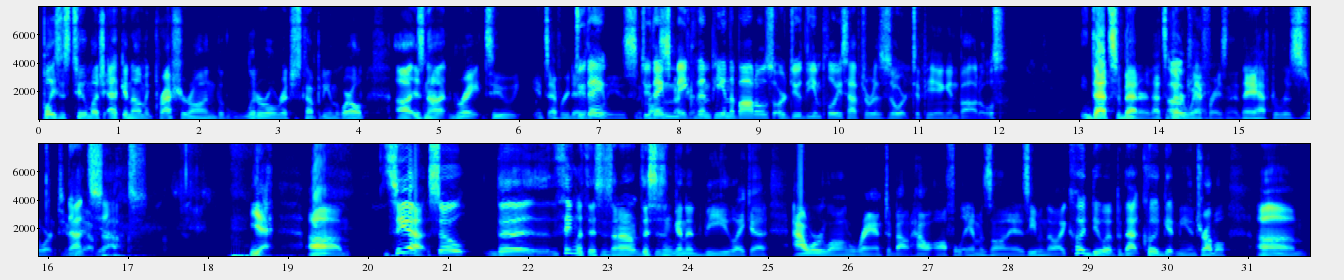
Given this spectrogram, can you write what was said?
places too much economic pressure on the literal richest company in the world uh, is not great to its everyday Do they- employees. Do they the make them pee in the bottles, or do the employees have to resort to peeing in bottles? That's better. That's a better way of phrasing it. They have to resort to That it. sucks. Yeah. Um. So yeah. So the, thing with this is, and I don't, this isn't gonna be like a hour long rant about how awful Amazon is, even though I could do it, but that could get me in trouble. Um.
